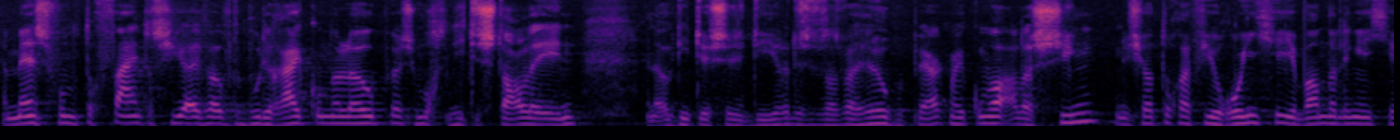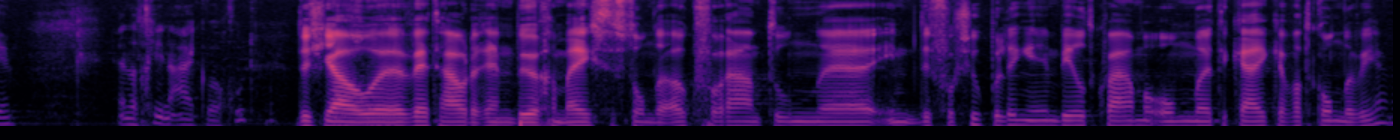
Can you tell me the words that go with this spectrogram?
en mensen vonden het toch fijn als ze hier even over de boerderij konden lopen. Ze mochten niet de stallen in en ook niet tussen de dieren, dus dat was wel heel beperkt. Maar je kon wel alles zien, dus je had toch even je rondje, je wandelingetje. En dat ging eigenlijk wel goed. Dus jouw eh, wethouder en burgemeester stonden ook vooraan toen eh, in de versoepelingen in beeld kwamen om eh, te kijken wat kon er weer?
